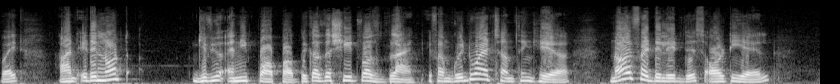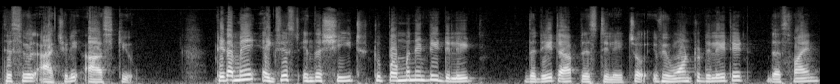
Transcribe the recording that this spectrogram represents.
right? And it will not give you any pop-up because the sheet was blank. If I'm going to add something here now if I delete this alt-l this will actually ask you. Data may exist in the sheet to permanently delete the data press delete. So if you want to delete it that's fine.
